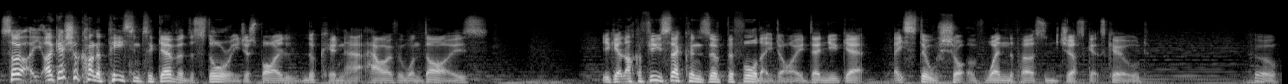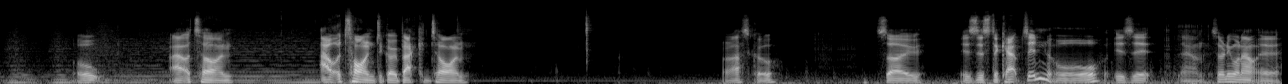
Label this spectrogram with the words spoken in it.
So I, I guess you're kind of piecing together the story just by looking at how everyone dies. You get like a few seconds of before they die, then you get a still shot of when the person just gets killed. Cool. Oh, out of time. Out of time to go back in time. Well, that's cool. So, is this the captain or is it down? Is there anyone out here?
